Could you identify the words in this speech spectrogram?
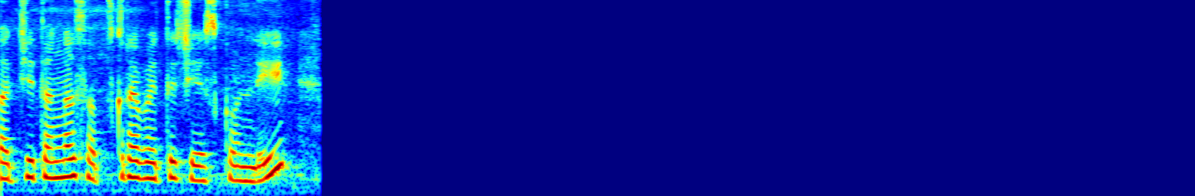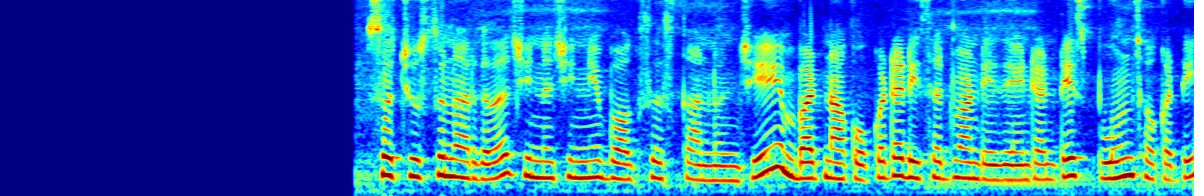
ఖచ్చితంగా సబ్స్క్రైబ్ అయితే చేసుకోండి. సో చూస్తున్నారు కదా చిన్న చిన్ని బాక్సెస్ కాడ నుంచి. బట్ నాకు ఒక్కటే డిసడ్వాంటేజ్ ఏంటంటే స్పూన్స్ ఒకటి.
